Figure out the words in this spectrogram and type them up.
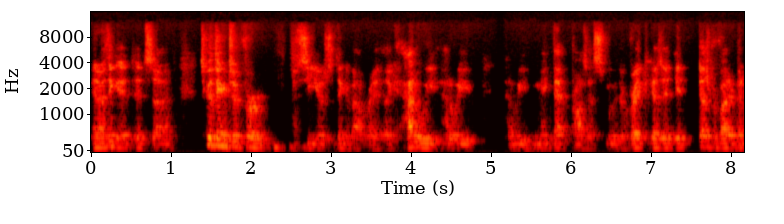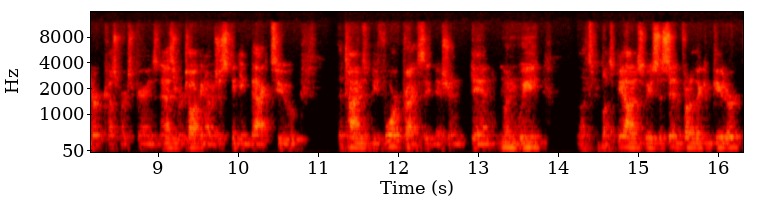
And I think it, it's uh, it's a good thing to for CEOs to think about, right? Like, how do we how do we how we make that process smoother, right? Because it, it does provide a better customer experience. And as you were talking, I was just thinking back to the times before practice ignition, Dan, when mm-hmm. we let's let's be honest, we used to sit in front of the computer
